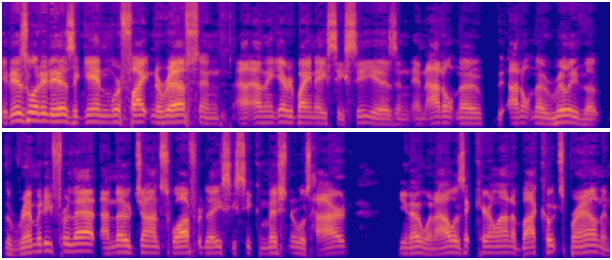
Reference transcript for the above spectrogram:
it is what it is. Again, we're fighting the refs, and I, I, think everybody in ACC is. And, and I don't know, I don't know really the the remedy for that. I know John Swofford, the ACC commissioner, was hired. You know, when I was at Carolina by Coach Brown, and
